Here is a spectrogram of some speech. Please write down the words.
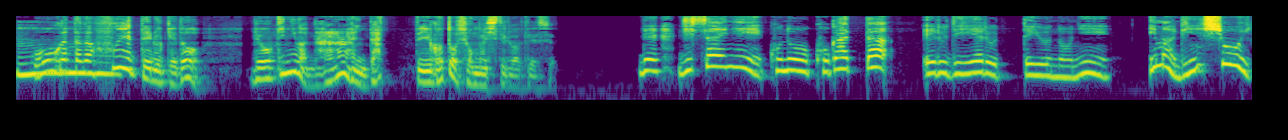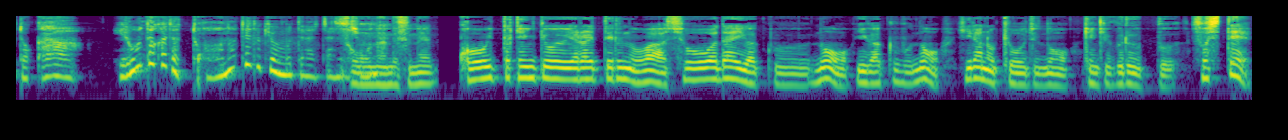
大型が増えてるけど、病気にはならないんだっていうことを証明してるわけですよ。で、実際にこの小型 LDL っていうのに、今臨床医とか、いろんな方どの程度興味持ってらっしゃるんでしょう？そうなんですね。こういった研究をやられているのは、昭和大学の医学部の平野教授の研究グループ、そして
